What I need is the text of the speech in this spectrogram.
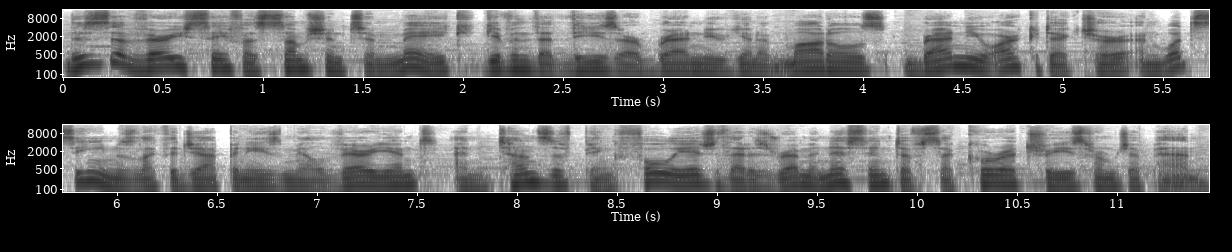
This is a very safe assumption to make given that these are brand new unit models, brand new architecture, and what seems like the Japanese male variant, and tons of pink foliage that is reminiscent of sakura trees from Japan.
